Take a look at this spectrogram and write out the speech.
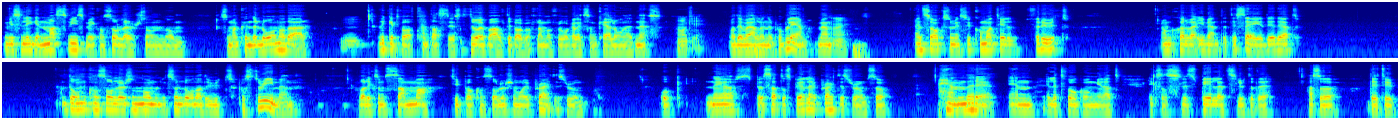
visserligen massvis med konsoler som, de, som man kunde låna där. Mm. Vilket var fantastiskt. Det var ju bara alltid bara att gå fram och fråga liksom, kan jag låna ett NES? Okay. Och det var aldrig något problem. Men Nej. en sak som jag skulle komma till förut om själva eventet i sig, det är det att de konsoler som de liksom lånade ut på streamen var liksom samma typ av konsoler som var i practice room. Och när jag satt och spelade i practice room så hände det en eller två gånger att liksom spelet slutade, alltså det typ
